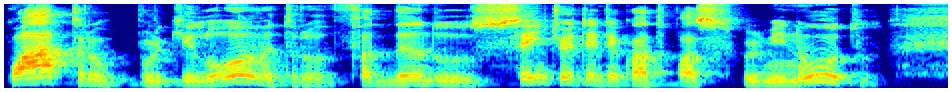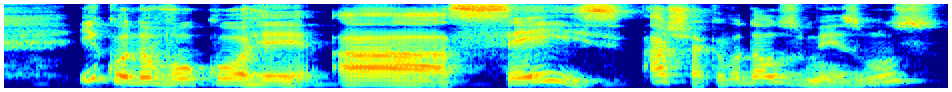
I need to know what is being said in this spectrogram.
4 por quilômetro, dando 184 passos por minuto, e quando eu vou correr a 6, achar que eu vou dar os mesmos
